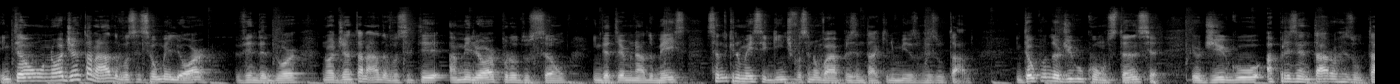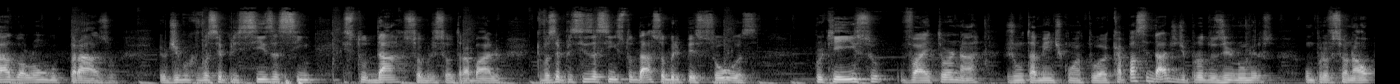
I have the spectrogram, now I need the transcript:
Então não adianta nada você ser o melhor vendedor, não adianta nada você ter a melhor produção em determinado mês, sendo que no mês seguinte você não vai apresentar aquele mesmo resultado. Então, quando eu digo constância, eu digo apresentar o resultado a longo prazo. Eu digo que você precisa sim estudar sobre o seu trabalho, que você precisa sim estudar sobre pessoas, porque isso vai tornar, juntamente com a tua capacidade de produzir números, um profissional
